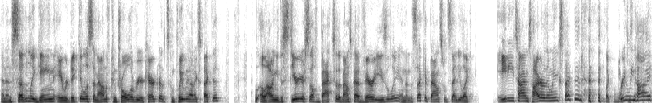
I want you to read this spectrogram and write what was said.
and then suddenly gain a ridiculous amount of control over your character that's completely unexpected, allowing you to steer yourself back to the bounce pad very easily. And then the second bounce would send you like 80 times higher than we expected, like really high.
